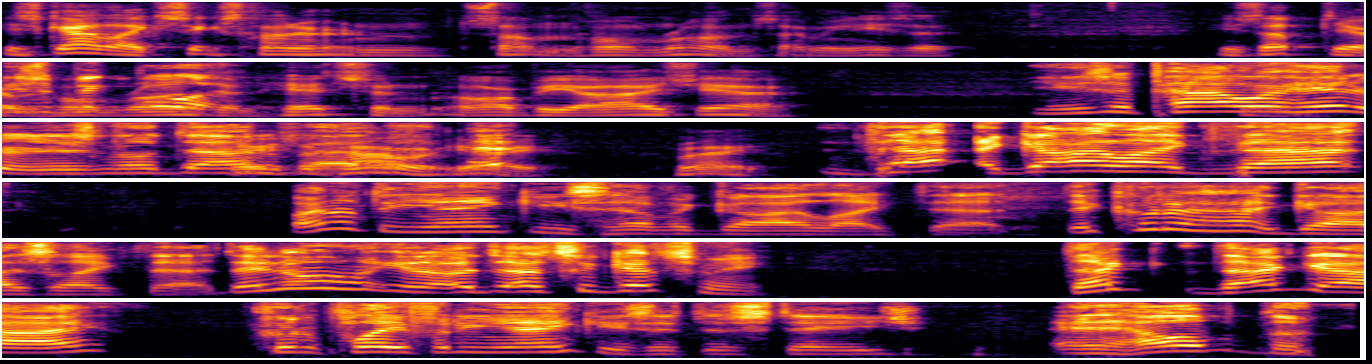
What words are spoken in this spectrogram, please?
He's got like six hundred and something home runs. I mean, he's a he's up there He's in home runs boy. and hits and RBIs. Yeah, He's a power hitter. There's no doubt Yeah, he's a power. it. Right, right. That a guy like that. Why don't the Yankees have a guy like that? They could have had guys like that. They don't. You know, that's what gets me. That that guy could have played for the Yankees at this stage and helped them.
